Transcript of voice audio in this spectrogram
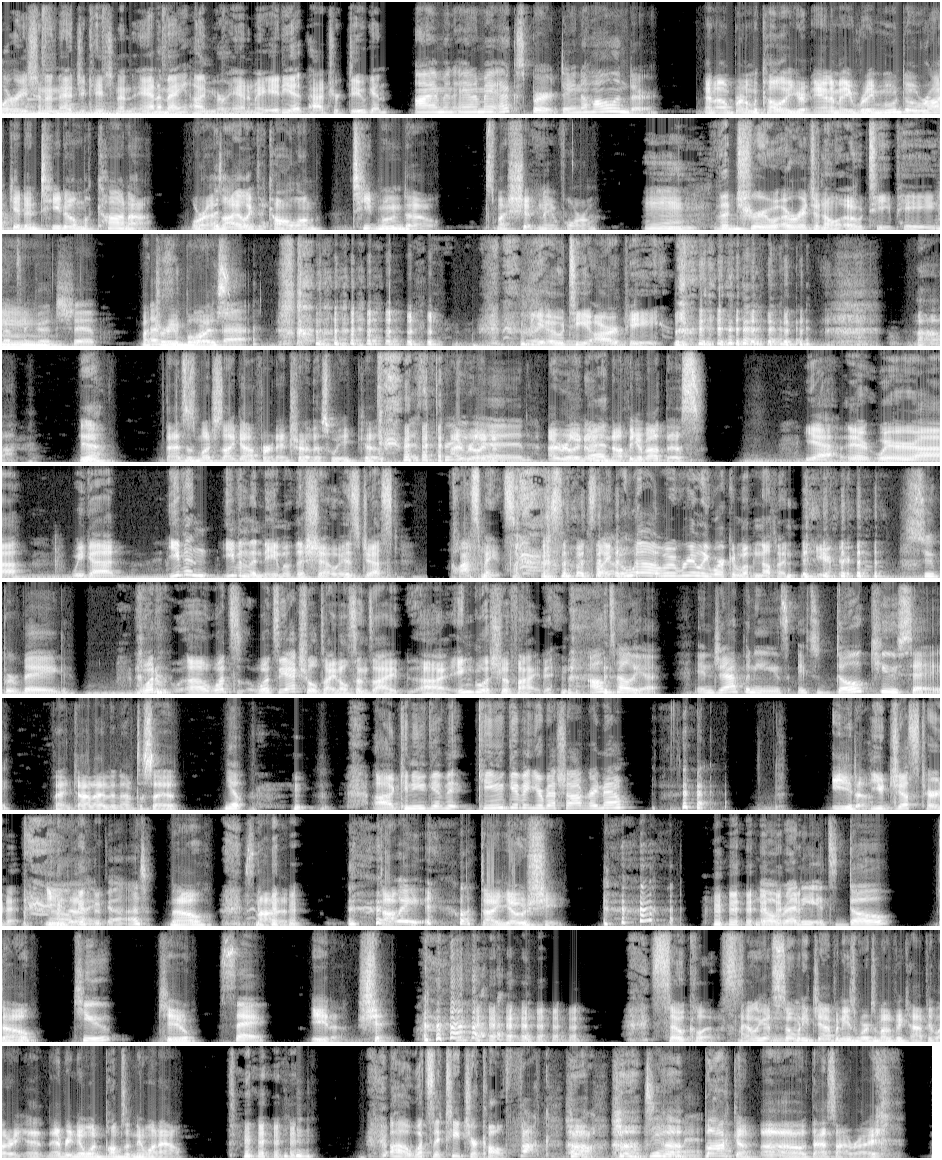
exploration and education in anime. I'm your anime idiot, Patrick Dugan. I'm an anime expert, Dana Hollander. And I'm Brenna McCullough, your anime Raymundo Rocket and Tito Macana, or as I like to call him, Teat Mundo. It's my ship name for him. Hmm, the true original OTP. That's a good hmm. ship. My I dream boys. that. The OTRP. Uh, yeah, that's as much as I got for an intro this week because I really, good. I really know That- nothing about this. Yeah, there- where uh, we got even even the name of the show is just classmates. so it's like, well, we're really working with nothing here. Super vague. what uh, what's what's the actual title since I uh, Englishified it? I'll tell you. In Japanese, it's dokyusei. Thank God I didn't have to say it. Yep. Uh, can you give it? Can you give it your best shot right now? Ida. You just heard it. Oh Ida. my god. no, it's not it. Da- Wait. Dayoshi. no, ready? It's do, Do. Q, Q. say. Ida. Shit. so close. I only got so many Japanese words in my vocabulary. Every new one pumps a new one out. Oh, what's the teacher called? Fuck. Huh, huh, Damn huh, it. Baka. Uh oh, that's not right.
